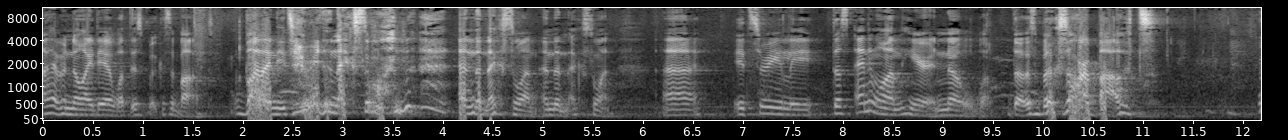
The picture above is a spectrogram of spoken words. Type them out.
I have no idea what this book is about, but I need to read the next one, and the next one, and the next one. Uh, it's really. Does anyone here know what those books are about?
